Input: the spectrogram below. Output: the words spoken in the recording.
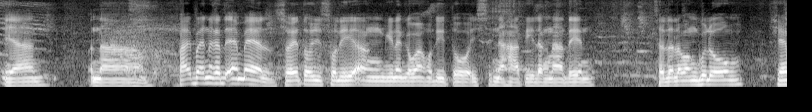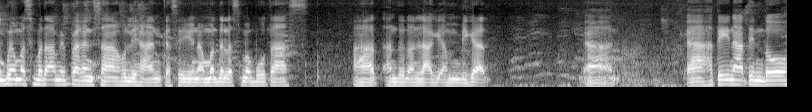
Yan, na 500 ml. So ito usually ang ginagawa ko dito is sinahati lang natin sa dalawang gulong. Siyempre mas madami pa rin sa hulihan kasi yun ang madalas mabutas at andun ang lagi ang bigat. Yan. Kaya hatiin natin to,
